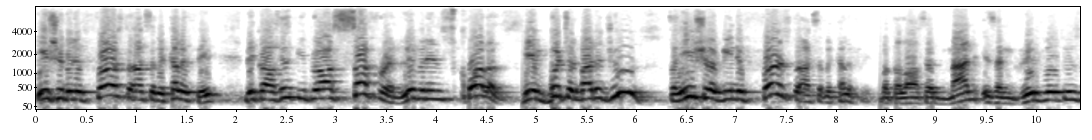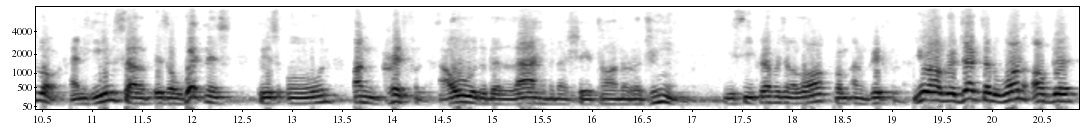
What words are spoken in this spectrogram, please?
He should be the first to accept the caliphate because his people are suffering, living in squalors, being butchered by the Jews. So he should have been the first to accept the caliphate. But Allah said, Man is ungrateful to his Lord, and he himself is a witness to his own ungratefulness. A'udhu billahi minash shaitan rajim. We seek refuge in Allah from ungratefulness. You have rejected one of the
